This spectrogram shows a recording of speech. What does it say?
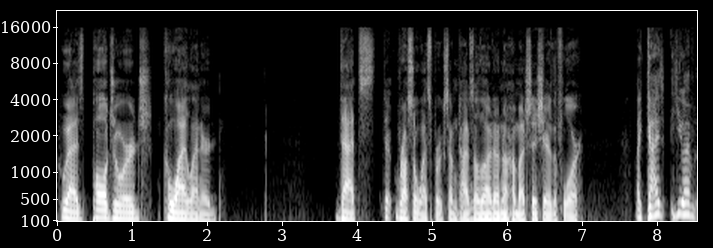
who has Paul George, Kawhi Leonard, that's Russell Westbrook sometimes, although I don't know how much they share the floor. Like guys, you have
